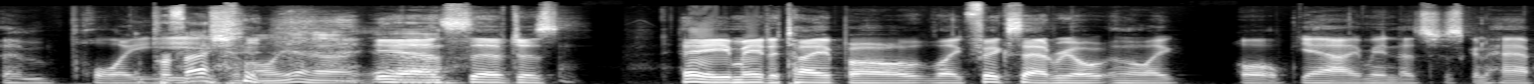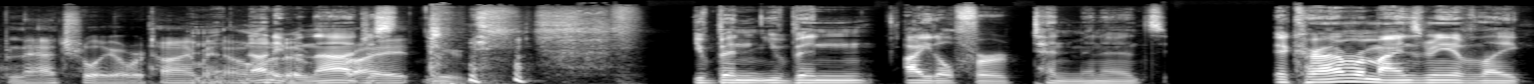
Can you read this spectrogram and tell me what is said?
a employee, professional yeah yeah, instead of just, hey, you made a typo, like fix that real, like, well, yeah, I mean that's just gonna happen naturally over time. I know, not even that. right? Just you've been you've been idle for ten minutes. It kind of reminds me of like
